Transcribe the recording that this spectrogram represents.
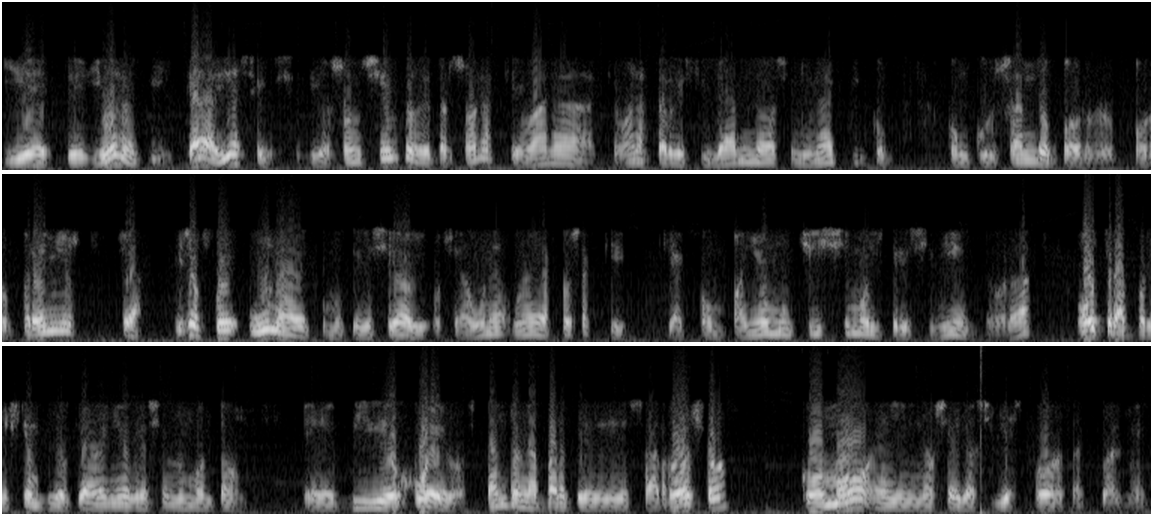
Y, este, y bueno, y cada día se, se- digo, son cientos de personas que van a que van a estar desfilando, haciendo un acting, con- concursando por, por premios. O sea, eso fue una, de, como te decía hoy, o sea, una, una de las cosas que, que acompañó muchísimo el crecimiento, ¿verdad? Otra, por ejemplo, que ha venido creciendo un montón, eh, videojuegos, tanto en la parte de desarrollo como en, no sé, los eSports actualmente.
